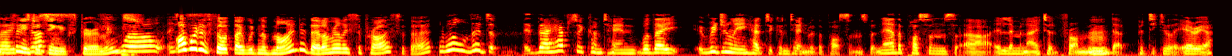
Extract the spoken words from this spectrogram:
they It's an interesting experiment. Well, I would have thought they wouldn't have minded that. I'm really surprised at that. Well, that's- they have to contend. Well, they originally had to contend with the possums, but now the possums are eliminated from Mm. that particular area.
